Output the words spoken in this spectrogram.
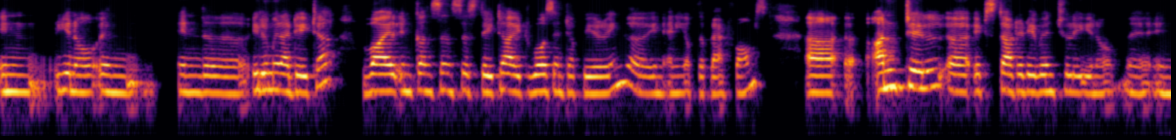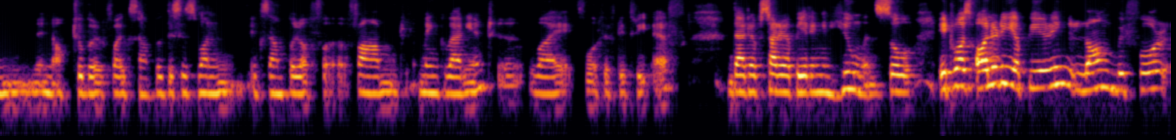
in, you know, in in the Illumina data, while in consensus data, it wasn't appearing uh, in any of the platforms uh, until uh, it started eventually, you know, in, in October, for example. This is one example of farmed mink variant, uh, Y453F, that have started appearing in humans. So it was already appearing long before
